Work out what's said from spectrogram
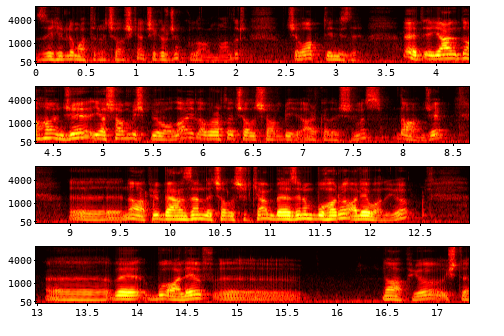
zehirli maddelerle çalışırken şeker ocak kullanılmalıdır. Cevap denizde. Evet, e, yani daha önce yaşanmış bir olay. Laboratuvarda çalışan bir arkadaşımız daha önce e, ne yapıyor? Benzenle çalışırken benzenin buharı alev alıyor. E, ve bu alev e, ne yapıyor? İşte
